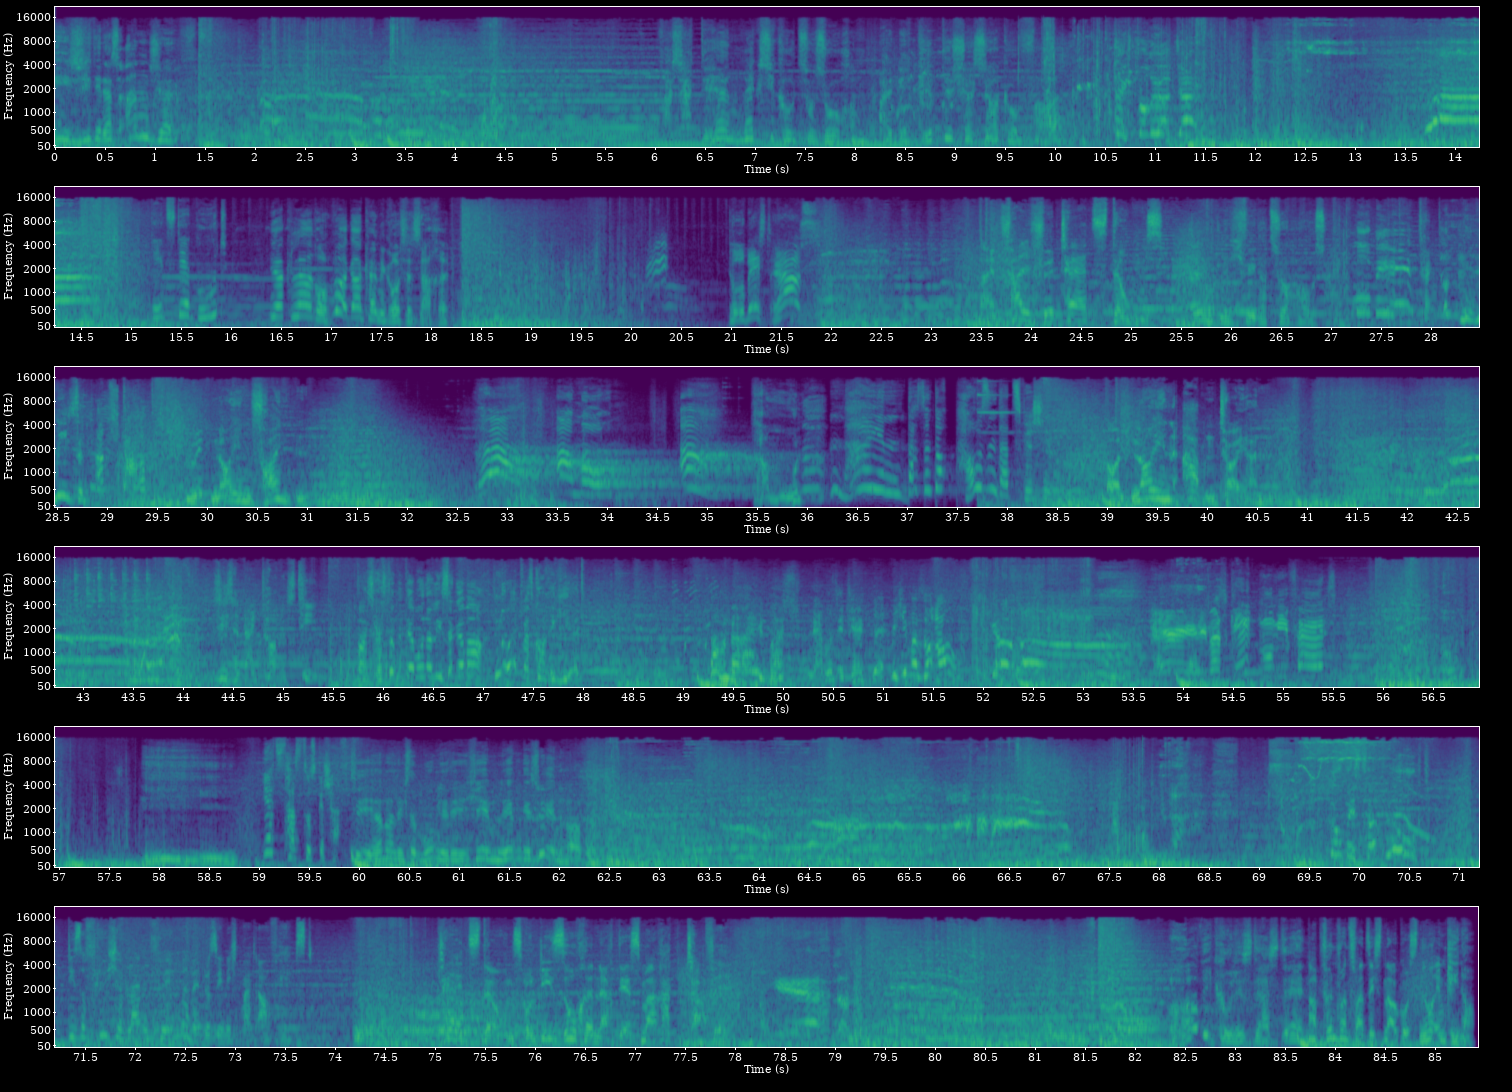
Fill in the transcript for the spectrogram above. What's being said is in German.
Hey, sieh dir das an, Jeff. Was hat der in Mexiko zu suchen? Ein ägyptischer Sarkophag? Nicht berühren, Jeff! Geht's dir gut? Ja, klaro. War gar keine große Sache. Du bist raus! Ein Fall für Ted Stones. Endlich wieder zu Hause. Mumie! Ted und Mumie sind am Start! Mit neuen Freunden. Amon! Ramona? Nein, da sind doch Pausen dazwischen. Und neuen Abenteuern. Sie sind ein tolles Team. Was hast du mit der Mona Lisa gemacht? Nur etwas korrigiert. Oh nein, was? Nervosität bläht mich immer so auf. Hey, was geht, Mumie-Fans? Jetzt hast du es geschafft. Die jämmerlichste Mumie, die ich je im Leben gesehen habe. Du bist verflucht! Diese Flüche bleiben für immer, wenn du sie nicht bald aufhebst. Ted Stones und die Suche nach der Smaragdtafel. Oh, wie cool ist das denn? Ab 25. August nur im Kino.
